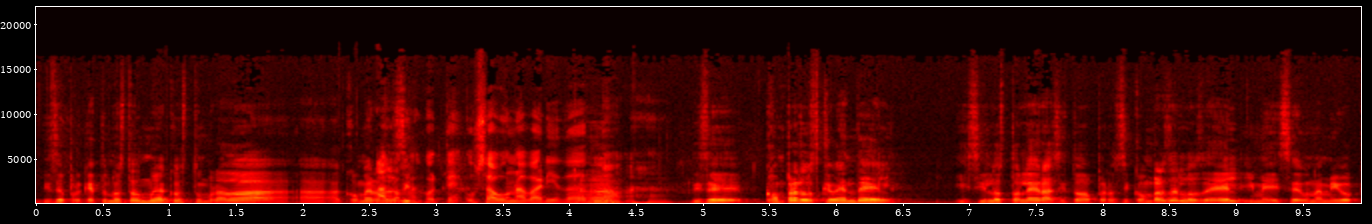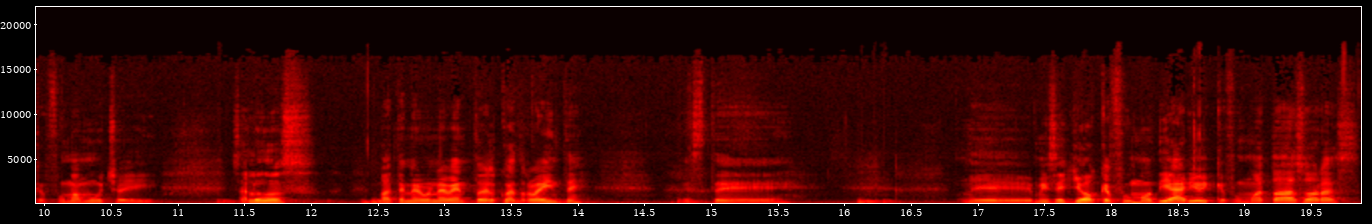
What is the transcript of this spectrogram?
Dice, porque tú no estás muy acostumbrado a, a- a comer. O A sea, lo sí- mejor te- usaba una variedad, Ajá. ¿no? Ajá. Dice, compra los que vende él. Y sí los toleras y todo. Pero si compras de los de él, y me dice un amigo que fuma mucho y... Saludos. Va a tener un evento del 420. Este... eh, me dice, yo que fumo diario y que fumo a todas horas,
